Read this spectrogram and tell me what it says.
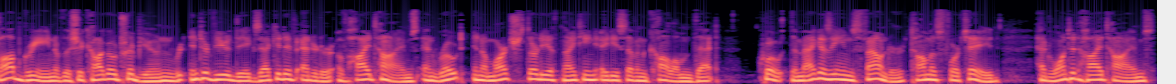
Bob Greene of the Chicago Tribune interviewed the executive editor of High Times and wrote in a March 30, 1987 column that, quote, the magazine's founder, Thomas Forcade, had wanted High Times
